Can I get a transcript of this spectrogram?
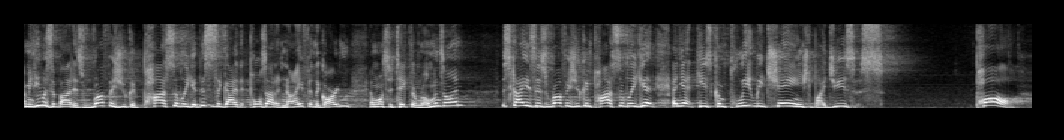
I mean, he was about as rough as you could possibly get. This is a guy that pulls out a knife in the garden and wants to take the Romans on. This guy is as rough as you can possibly get, and yet he's completely changed by Jesus. Paul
